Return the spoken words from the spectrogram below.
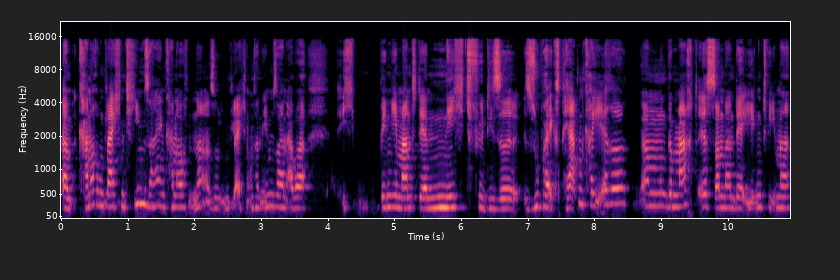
Ähm, kann auch im gleichen Team sein, kann auch ne, also im gleichen Unternehmen sein, aber ich bin jemand, der nicht für diese super Expertenkarriere ähm, gemacht ist, sondern der irgendwie immer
